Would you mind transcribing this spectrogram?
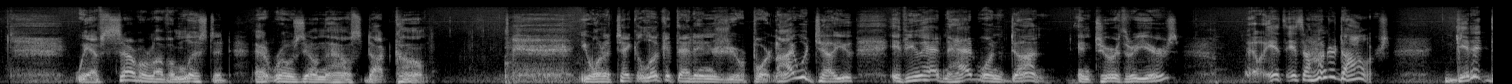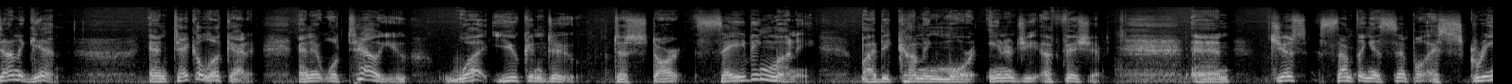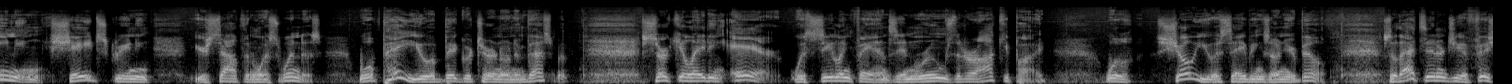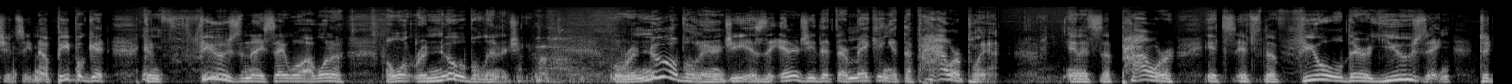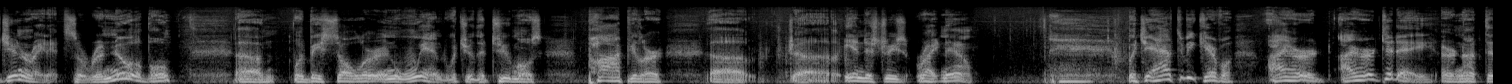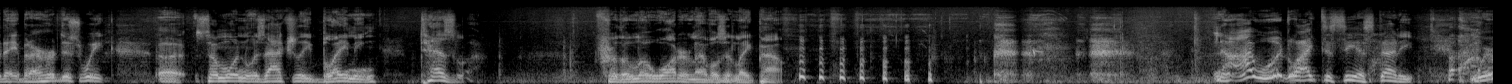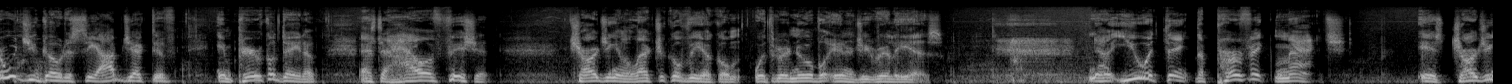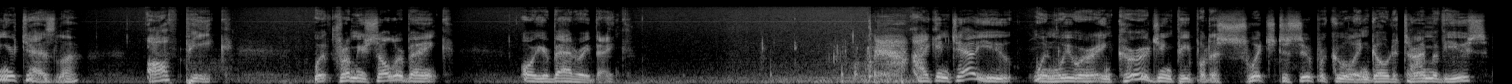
We have several of them listed at rosieonthehouse.com. You want to take a look at that energy report. And I would tell you, if you hadn't had one done in two or three years, it, it's $100. Get it done again and take a look at it, and it will tell you what you can do to start saving money by becoming more energy efficient. And just something as simple as screening, shade screening your south and west windows will pay you a big return on investment. Circulating air with ceiling fans in rooms that are occupied will show you a savings on your bill. So that's energy efficiency. Now people get confused and they say, "Well, I want to I want renewable energy." Well, renewable energy is the energy that they're making at the power plant. And it's the power, it's it's the fuel they're using to generate it. So renewable um, would be solar and wind, which are the two most popular uh, uh, industries right now. But you have to be careful. I heard I heard today, or not today, but I heard this week, uh, someone was actually blaming Tesla for the low water levels at Lake Powell. now, I would like to see a study. Where would you go to see objective empirical data as to how efficient charging an electrical vehicle with renewable energy really is? Now, you would think the perfect match is charging your Tesla off peak with, from your solar bank or your battery bank. I can tell you when we were encouraging people to switch to supercooling, go to time of use,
